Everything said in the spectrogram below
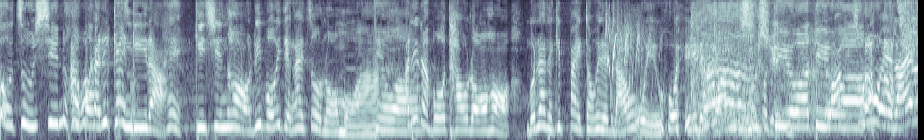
过自新。啊，我给你建议啦，其实吼，你无一定爱做老模啊。对啊。啊，你若无头路吼，无咱就去拜托迄个老委会的王主席。对啊，对啊。王主委来了。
